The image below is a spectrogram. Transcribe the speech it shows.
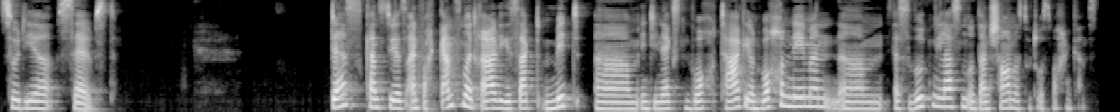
zu dir selbst. Das kannst du jetzt einfach ganz neutral, wie gesagt, mit ähm, in die nächsten Wochen, Tage und Wochen nehmen, ähm, es wirken lassen und dann schauen, was du daraus machen kannst.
